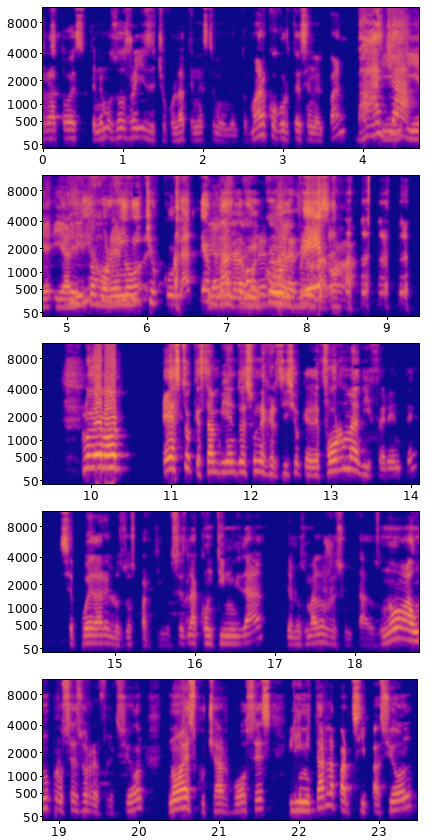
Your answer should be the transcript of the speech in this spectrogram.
rato es, tenemos dos reyes de chocolate en este momento. Marco Cortés en el pan. Vaya. Y, y, Alito Moreno. Rey de chocolate a Marco Cortés. Devon. Esto que están viendo es un ejercicio que de forma diferente se puede dar en los dos partidos. Es la continuidad de los malos resultados, no a un proceso de reflexión, no a escuchar voces, limitar la participación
